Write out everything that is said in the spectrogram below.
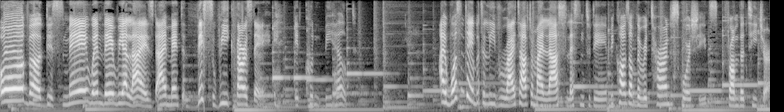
Oh, the dismay when they realized I meant this week Thursday. It couldn't be helped. I wasn't able to leave right after my last lesson today because of the returned score sheets from the teacher.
